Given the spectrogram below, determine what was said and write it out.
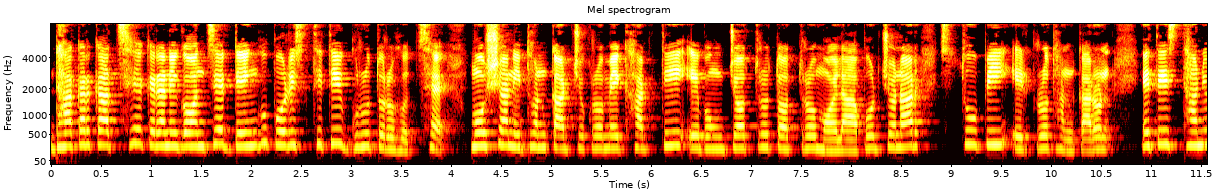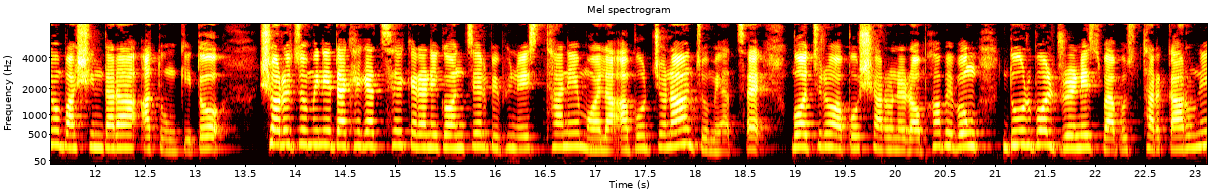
ঢাকার কাছে কেরানীগঞ্জে ডেঙ্গু পরিস্থিতি গুরুতর হচ্ছে। মশা নিধন কার্যক্রমে ঘাটতি এবং যত্রতত্র ময়লা আবর্জনার স্তূপই এর প্রধান কারণ। এতে স্থানীয় বাসিন্দারা আতঙ্কিত। সরজমিনে দেখা গেছে, কেরানীগঞ্জের বিভিন্ন স্থানে ময়লা আবর্জনা জমে আছে। বজ্র অপসারণের অভাব এবং দুর্বল ড্রেনেজ ব্যবস্থার কারণে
